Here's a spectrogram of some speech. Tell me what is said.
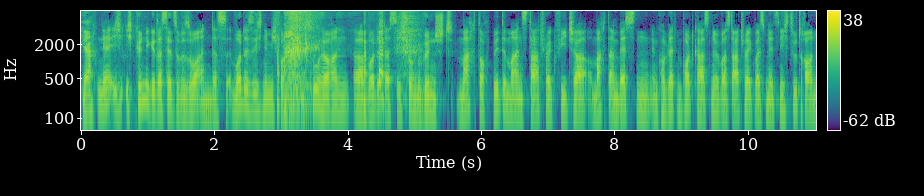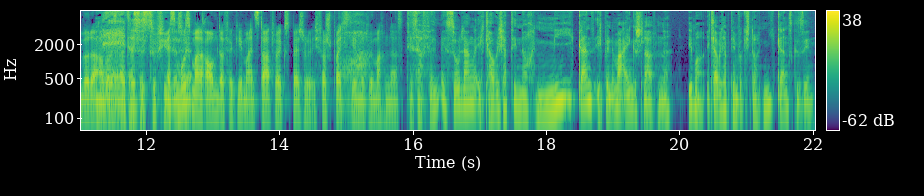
Ja. Ne, ich, ich kündige das jetzt sowieso an. Das wurde sich nämlich von unseren Zuhörern, äh, wurde das sich schon gewünscht. Macht doch bitte mal ein Star Trek Feature. Macht am besten einen kompletten Podcast nur über Star Trek, was ich mir jetzt nicht zutrauen würde. Aber Nee, es, das ist zu viel. es muss mal Raum dafür geben. Ein Star Trek Special. Ich verspreche es hiermit, wir machen das. Dieser Film ist so lange, ich glaube, ich habe den noch nie ganz, ich bin immer eingeschlafen, ne? Immer. Ich glaube, ich habe den wirklich noch nie ganz gesehen.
